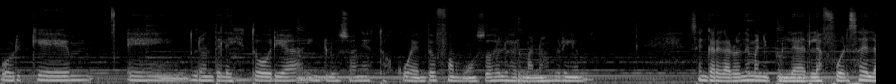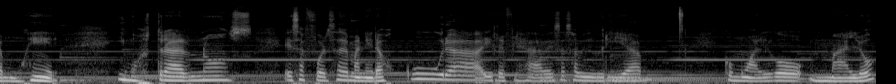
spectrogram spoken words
porque durante la historia, incluso en estos cuentos famosos de los hermanos Grimm, se encargaron de manipular la fuerza de la mujer y mostrarnos esa fuerza de manera oscura y reflejar esa sabiduría como algo malo,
